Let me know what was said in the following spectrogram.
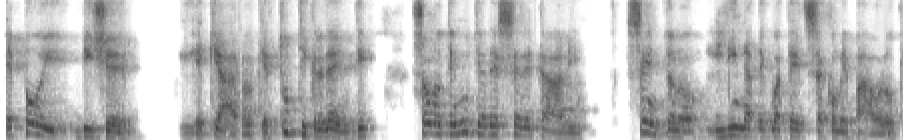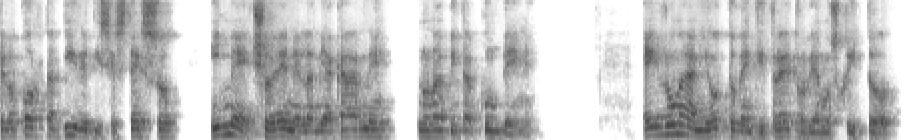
E poi dice, è chiaro, che tutti i credenti sono tenuti ad essere tali, sentono l'inadeguatezza come Paolo, che lo porta a dire di se stesso, in me, cioè nella mia carne, non abita alcun bene. E in Romani 8:23 troviamo scritto,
